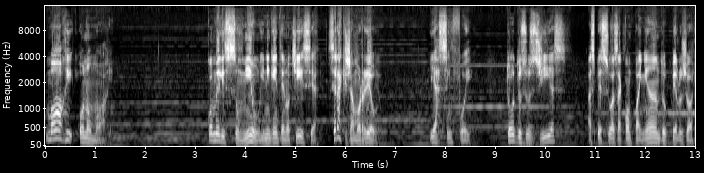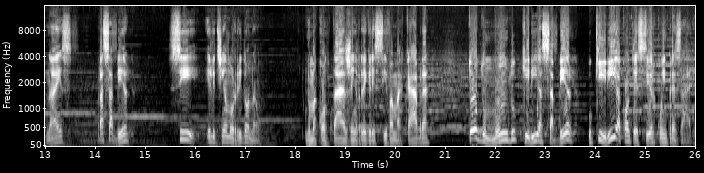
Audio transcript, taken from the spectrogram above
Morre ou não morre? Como ele sumiu e ninguém tem notícia, será que já morreu? E assim foi. Todos os dias, as pessoas acompanhando pelos jornais para saber se ele tinha morrido ou não. Numa contagem regressiva macabra, todo mundo queria saber o que iria acontecer com o empresário.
